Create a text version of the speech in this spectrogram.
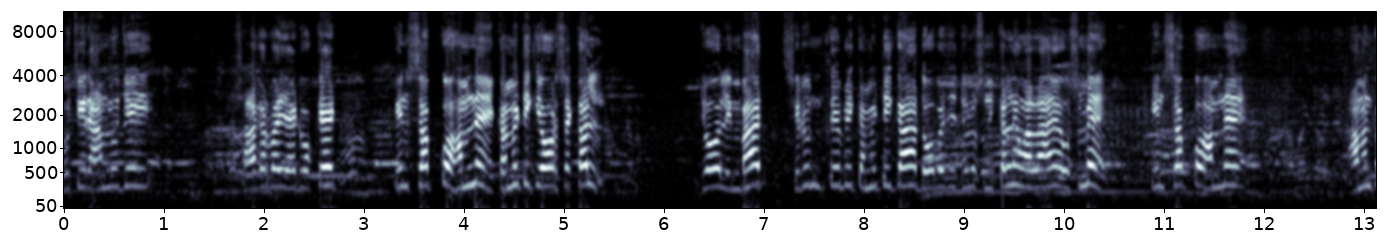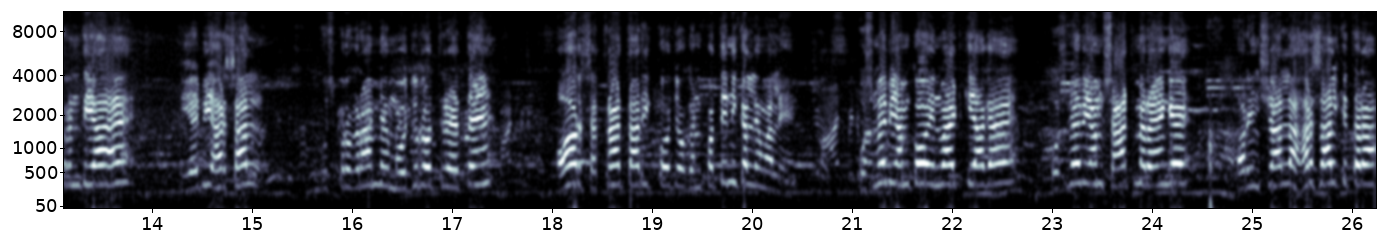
बुची रामलू जी, सागर भाई एडवोकेट इन सबको हमने कमेटी की ओर से कल जो लिम्बायत सिरुदेवी कमेटी का दो बजे जुलूस निकलने वाला है, उसमें इन सबको हमने आमंत्रण दिया है। ये भी हर साल उस प्रोग्राम में मौजूद होते रहते हैं और सत्रह तारीख को जो गणपति निकलने वाले हैं, उसमें भी हमको इनवाइट किया गया है। उसमें भी हम साथ में रहेंगे और इंशाल्लाह हर साल की तरह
